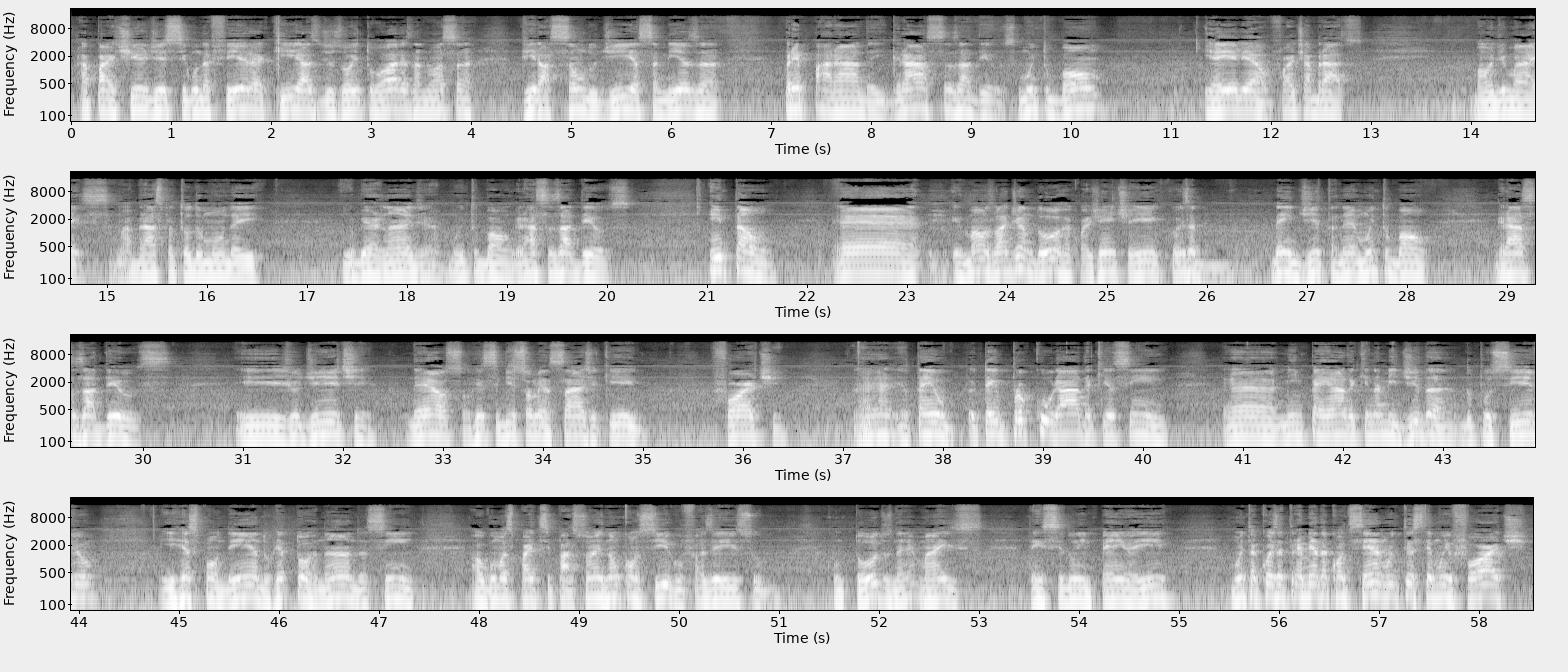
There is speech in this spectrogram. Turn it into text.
a partir de segunda-feira aqui às 18 horas na nossa viração do dia, essa mesa preparada e graças a Deus, muito bom. E aí, Eliel, forte abraço. Bom demais. Um abraço para todo mundo aí. Em Uberlândia, muito bom, graças a Deus. Então, é, irmãos lá de Andorra com a gente aí, coisa bendita, né? Muito bom, graças a Deus. E Judite, Nelson, recebi sua mensagem aqui forte, né? Eu tenho, eu tenho procurado aqui assim, é, me empenhado aqui na medida do possível e respondendo, retornando assim algumas participações. Não consigo fazer isso com todos, né? Mas tem sido um empenho aí, muita coisa tremenda acontecendo, muito testemunho forte,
